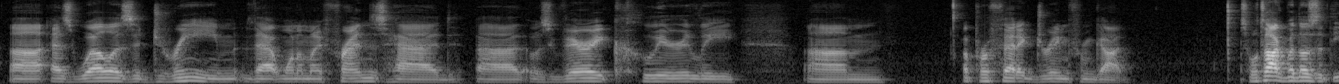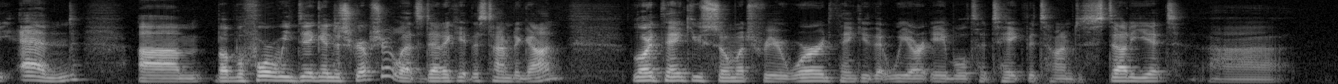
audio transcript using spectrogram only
uh, as well as a dream that one of my friends had uh, that was very clearly um, a prophetic dream from God. So we'll talk about those at the end. Um, but before we dig into Scripture, let's dedicate this time to God. Lord, thank you so much for your word. Thank you that we are able to take the time to study it. Uh,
